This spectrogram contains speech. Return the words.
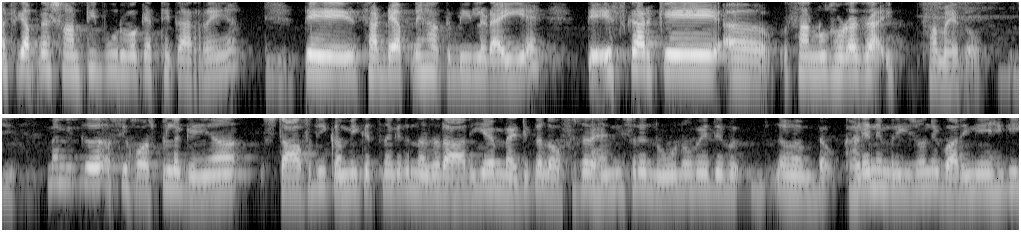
ਅਸੀਂ ਆਪਣਾ ਸ਼ਾਂਤੀਪੂਰਵਕ ਇੱਥੇ ਕਰ ਰਹੇ ਹਾਂ ਤੇ ਸਾਡੇ ਆਪਣੇ ਹੱਕ ਦੀ ਲੜਾਈ ਹੈ ਤੇ ਇਸ ਕਰਕੇ ਸਾਨੂੰ ਥੋੜਾ ਜਿਹਾ ਸਮੇਂ ਦਿਓ। ਜੀ। ਮੈਮ ਇੱਕ ਅਸੀਂ ਹਸਪੀਟਲ ਗਏ ਆ ਸਟਾਫ ਦੀ ਕਮੀ ਕਿਤੇ ਨਾ ਕਿਤੇ ਨਜ਼ਰ ਆ ਰਹੀ ਹੈ ਮੈਡੀਕਲ ਆਫੀਸਰ ਹੈ ਨਹੀਂ ਸਵੇਰੇ 9 ਵਜੇ ਦੇ ਬ- ਅ, ਬ- ਖੜੇ ਨੇ ਮਰੀਜ਼ਾਂ ਦੀ ਵਾਰੀ ਨਹੀਂ ਹੈਗੀ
